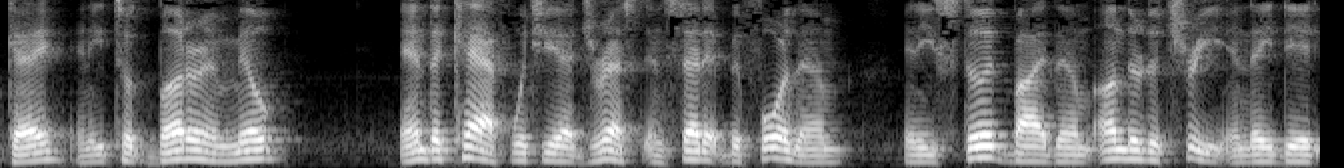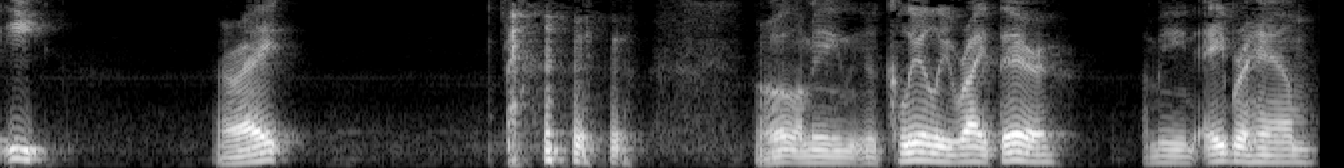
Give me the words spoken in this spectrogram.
Okay, and he took butter and milk and the calf which he had dressed and set it before them, and he stood by them under the tree, and they did eat. All right. well, I mean, clearly right there, I mean, Abraham,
